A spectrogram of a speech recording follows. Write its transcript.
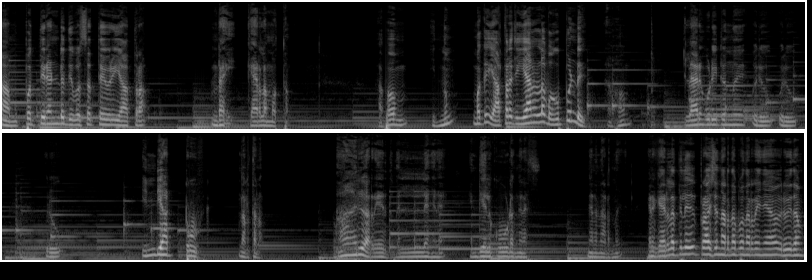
ആ മുപ്പത്തിരണ്ട് ദിവസത്തെ ഒരു യാത്ര ഉണ്ടായി കേരളം മൊത്തം. അപ്പം ഇന്നും നമുക്ക് യാത്ര ചെയ്യാനുള്ള വകുപ്പുണ്ട്. അപ്പം എല്ലാവരും കൂടിയിട്ടൊന്ന് ഒരു ഒരു ഒരു ഇന്ത്യ ടൂർ നടത്തണം. ആരും അറിയരുത്. നല്ല ഇങ്ങനെ ഇന്ത്യയിൽ കൂടെ ഇങ്ങനെ ഇങ്ങനെ നടന്ന്. ഇങ്ങനെ കേരളത്തിൽ പ്രാവശ്യം നടന്നപ്പോൾ എന്ന് പറഞ്ഞു കഴിഞ്ഞാൽ ഒരുവിധം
